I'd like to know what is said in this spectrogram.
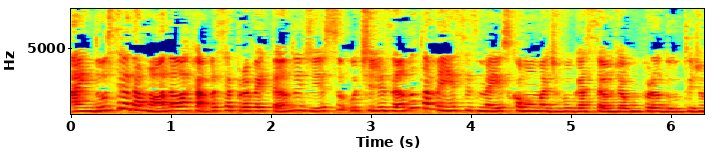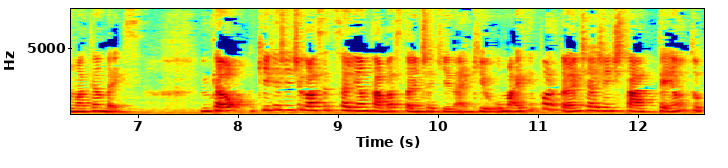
A indústria da moda ela acaba se aproveitando disso, utilizando também esses meios como uma divulgação de algum produto e de uma tendência. Então, o que, que a gente gosta de salientar bastante aqui, né? Que o mais importante é a gente estar tá atento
